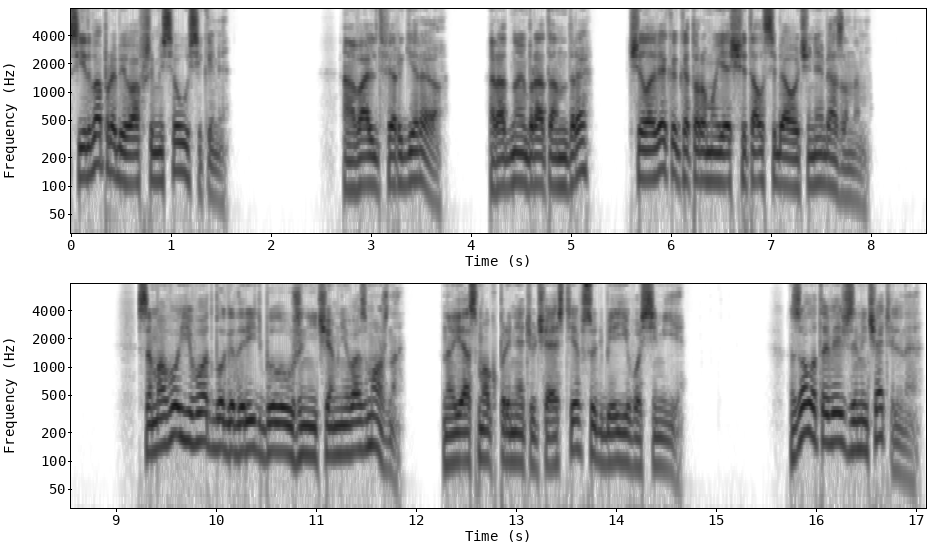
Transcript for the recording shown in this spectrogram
с едва пробивавшимися усиками а Вальдфер родной брат Андре, человека, которому я считал себя очень обязанным. Самого его отблагодарить было уже ничем невозможно, но я смог принять участие в судьбе его семьи. Золото – вещь замечательная,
